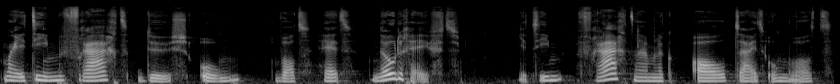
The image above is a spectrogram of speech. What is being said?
maar je team vraagt dus om wat het nodig heeft. Je team vraagt namelijk altijd om wat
